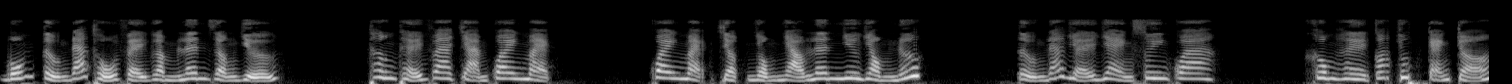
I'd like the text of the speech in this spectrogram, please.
Bốn tượng đá thủ vệ gầm lên giận dữ. Thân thể va chạm quan mạc. Quan mạc chật nhộn nhạo lên như dòng nước. Tượng đá dễ dàng xuyên qua. Không hề có chút cản trở.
